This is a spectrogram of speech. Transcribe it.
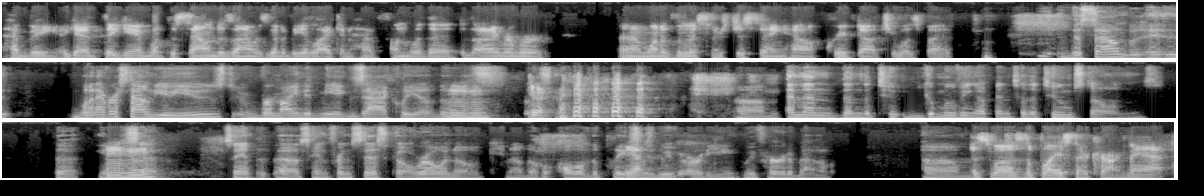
having again thinking of what the sound design was going to be like and have fun with it. I remember um, one of the listeners just saying how creeped out she was by it. the sound. It, whatever sound you used reminded me exactly of those. Mhm. those Good. um, and then then the two moving up into the tombstones, the you know Mhm. San, uh, San Francisco, Roanoke, you know the, all of the places we've already we've heard about, um, as well as the place they're currently at.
